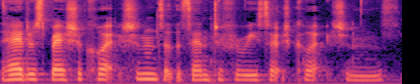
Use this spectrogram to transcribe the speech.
the head of special collections at the Centre for Research Collections.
